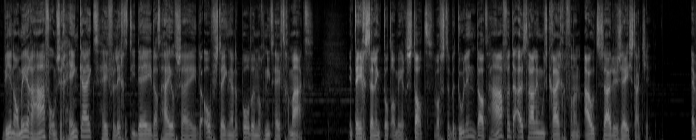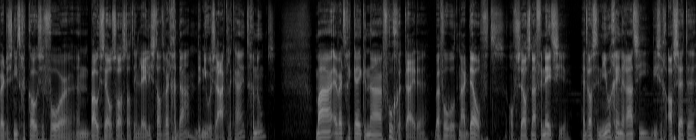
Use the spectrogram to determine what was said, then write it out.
Wie in Almere Haven om zich heen kijkt, heeft wellicht het idee dat hij of zij de oversteek naar de polder nog niet heeft gemaakt. In tegenstelling tot Almere stad was het de bedoeling dat Haven de uitstraling moest krijgen van een oud Zuiderzeestadje. Er werd dus niet gekozen voor een bouwstijl zoals dat in Lelystad werd gedaan, de nieuwe zakelijkheid genoemd. Maar er werd gekeken naar vroegere tijden, bijvoorbeeld naar Delft of zelfs naar Venetië. Het was de nieuwe generatie die zich afzette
